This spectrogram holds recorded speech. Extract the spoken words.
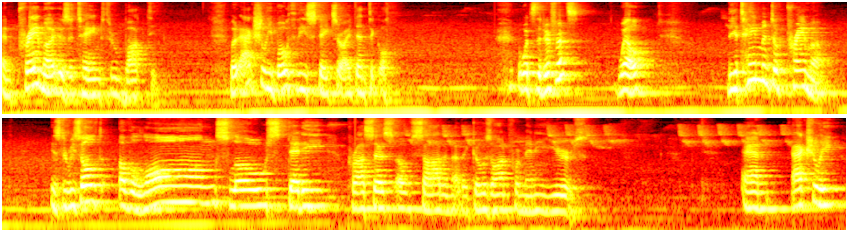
and prema is attained through bhakti. But actually, both these states are identical. What's the difference? Well, the attainment of prema is the result of a long, slow, steady process of sadhana that goes on for many years. And actually,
